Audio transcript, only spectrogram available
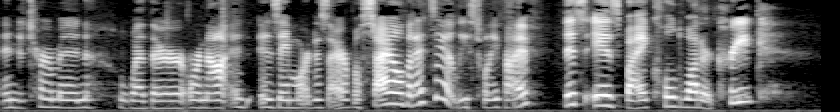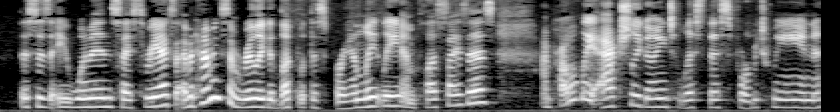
and determine whether or not it is a more desirable style, but I'd say at least 25. This is by Coldwater Creek. This is a women's size 3X. I've been having some really good luck with this brand lately and plus sizes. I'm probably actually going to list this for between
